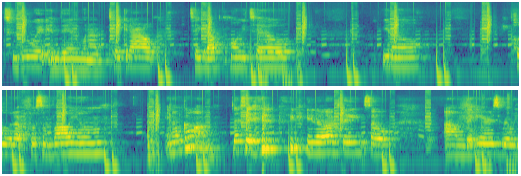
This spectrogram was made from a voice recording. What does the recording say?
to do it. And then when I take it out, take it out the ponytail, you know, pull it up for some volume, and I'm gone. That's it. you know what I'm saying? So um, the hair is really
